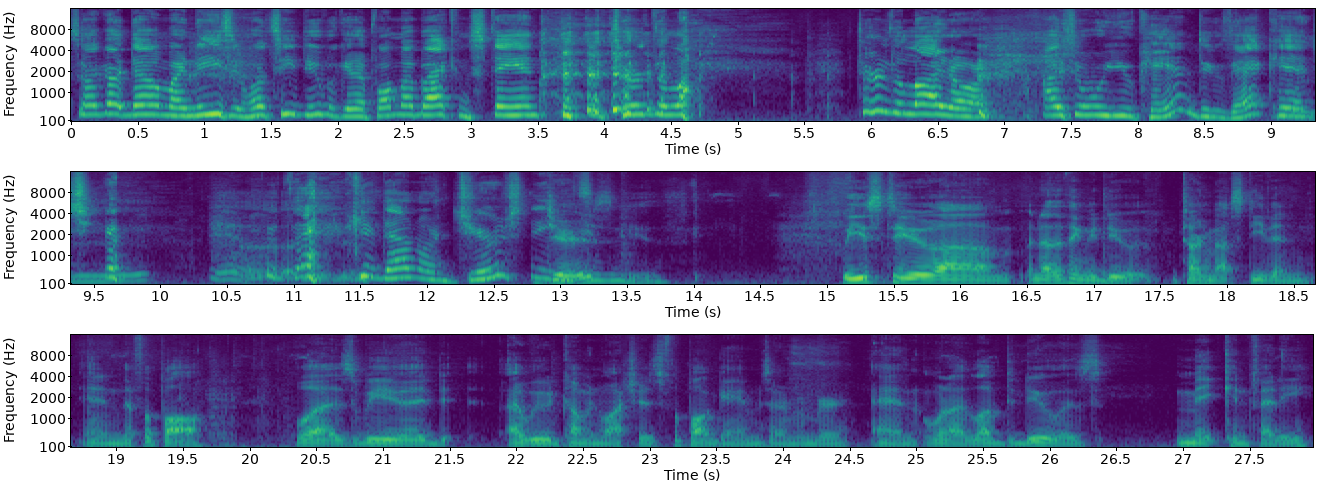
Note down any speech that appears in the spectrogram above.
So I got down on my knees, and what's he do but get up on my back and stand and turn the light, turn the light on. I said, "Well, you can do that, can't you? But that- get down on your knees." Jerseys. We used to um, another thing we do talking about Stephen and the football was we would I, we would come and watch his football games. I remember, and what I loved to do was make confetti.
